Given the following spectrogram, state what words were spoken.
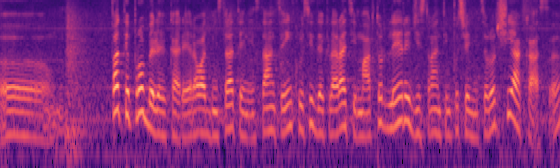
uh, toate probele care erau administrate în instanță, inclusiv declarații martori, le registra în timpul ședințelor și acasă,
